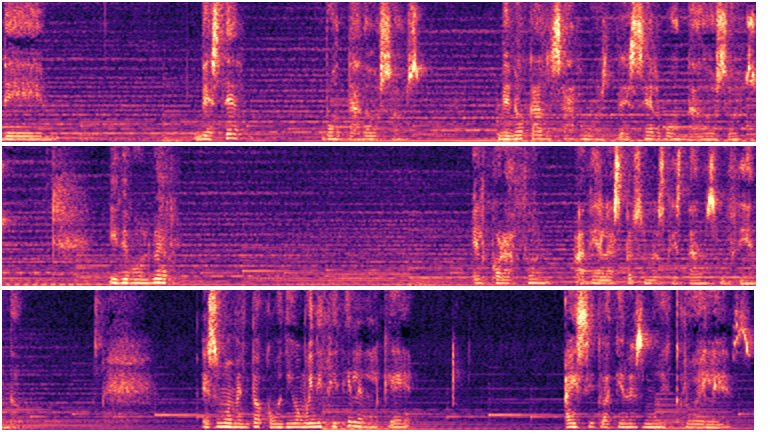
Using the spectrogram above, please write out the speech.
De, de ser bondadosos, de no cansarnos de ser bondadosos y de volver el corazón hacia las personas que están sufriendo. Es un momento, como digo, muy difícil en el que hay situaciones muy crueles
